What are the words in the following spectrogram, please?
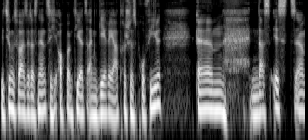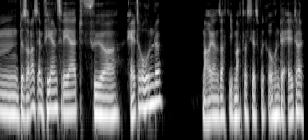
beziehungsweise das nennt sich auch beim Tierarzt ein geriatrisches Profil. Ähm, das ist ähm, besonders empfehlenswert für ältere Hunde. Marion sagt, die macht das jetzt, wo ihre Hunde älter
